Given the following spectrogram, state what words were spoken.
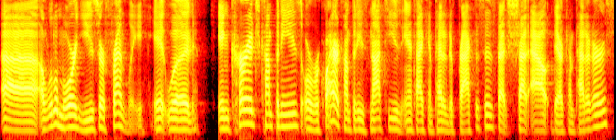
uh, a little more user friendly. It would encourage companies or require companies not to use anti competitive practices that shut out their competitors.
